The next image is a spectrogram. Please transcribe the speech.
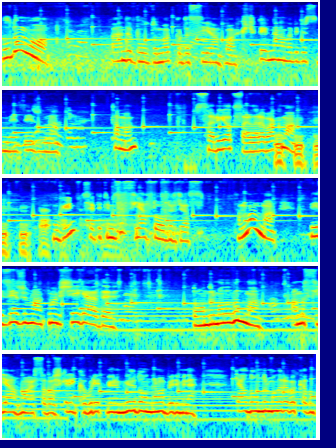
Buldun mu? Evet. Ben de buldum. Bak burada siyah var. Küçüklerinden alabilirsin Vezde Zümra. Tamam. Sarı yok sarılara bakma. Bugün sepetimizi siyah dolduracağız. Tamam mı? Vezir Zümra aklıma bir şey geldi. Dondurma alalım mı? Ama siyah varsa başka renk kabul etmiyorum. Yürü dondurma bölümüne. Gel dondurmalara bakalım.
